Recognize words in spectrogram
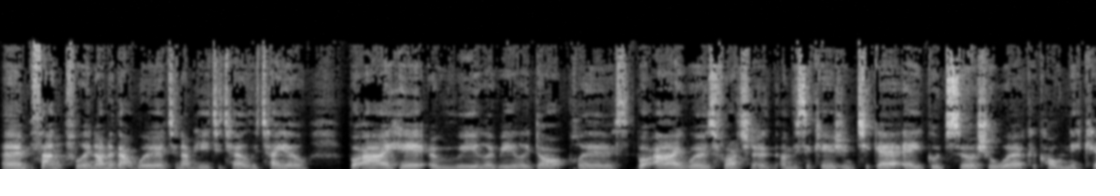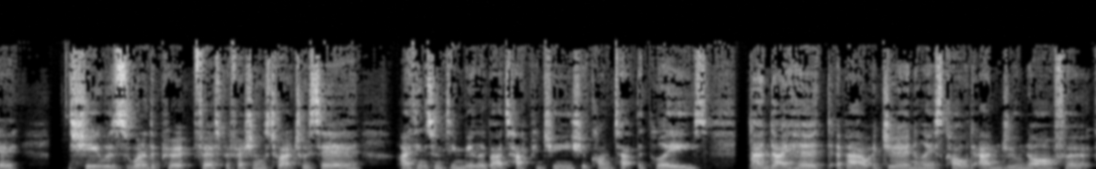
Um, thankfully, none of that worked, and I'm here to tell the tale. But I hit a really, really dark place. But I was fortunate on this occasion to get a good social worker called Nikki. She was one of the first professionals to actually say, I think something really bad's happened to you, you should contact the police. And I heard about a journalist called Andrew Norfolk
